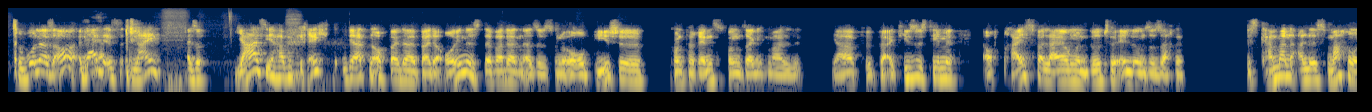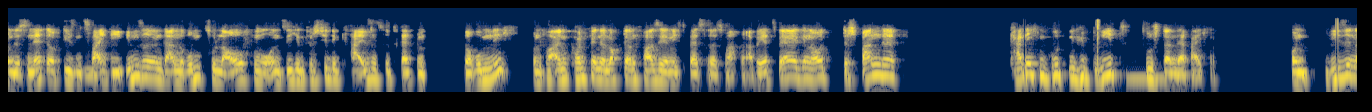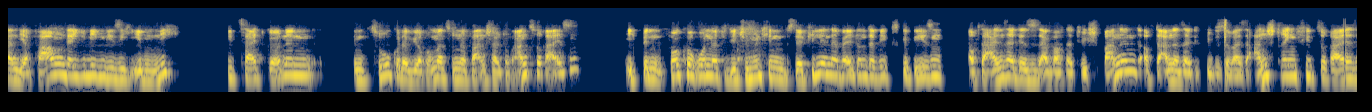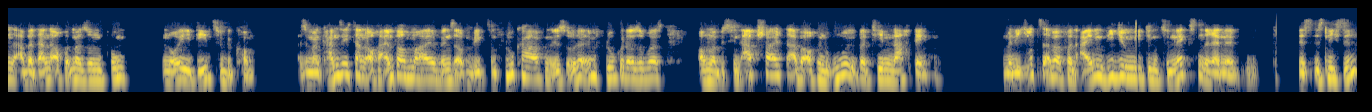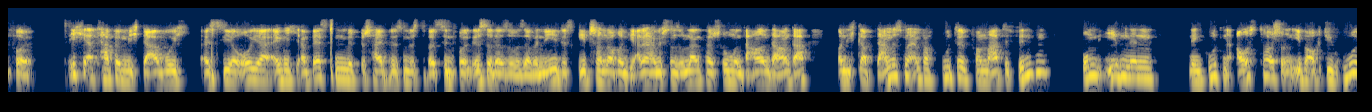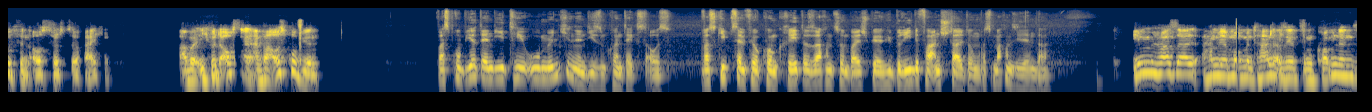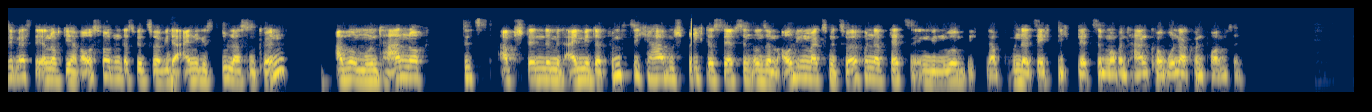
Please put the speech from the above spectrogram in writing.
Sowohl als auch. Nein, ja. es, nein, also ja, Sie haben recht. Wir hatten auch bei der, bei der EUNIS, da war dann also so eine europäische Konferenz von, sage ich mal, ja, für, für IT-Systeme, auch Preisverleihungen, virtuelle und so Sachen. Das kann man alles machen und es ist nett, auf diesen zwei die Inseln dann rumzulaufen und sich in verschiedenen Kreisen zu treffen. Warum nicht? Und vor allem konnten wir in der Lockdown-Phase ja nichts Besseres machen. Aber jetzt wäre ja genau das Spannende, kann ich einen guten Hybrid-Zustand erreichen? Und wie sind dann die Erfahrungen derjenigen, die sich eben nicht die Zeit gönnen, im Zug oder wie auch immer zu einer Veranstaltung anzureisen? Ich bin vor Corona für die TU München sehr viel in der Welt unterwegs gewesen. Auf der einen Seite ist es einfach natürlich spannend, auf der anderen Seite gewisserweise anstrengend, viel zu reisen, aber dann auch immer so ein Punkt, neue Ideen zu bekommen. Also man kann sich dann auch einfach mal, wenn es auf dem Weg zum Flughafen ist oder im Flug oder sowas, auch mal ein bisschen abschalten, aber auch in Ruhe über Themen nachdenken. Und wenn ich jetzt aber von einem Videomeeting zum nächsten renne, das ist nicht sinnvoll. Ich ertappe mich da, wo ich als CEO ja eigentlich am besten mit Bescheid wissen müsste, was sinnvoll ist oder sowas. Aber nee, das geht schon noch und die anderen habe ich schon so lange verschoben und da und da und da. Und ich glaube, da müssen wir einfach gute Formate finden, um eben einen, einen guten Austausch und eben auch die Ruhe für den Austausch zu erreichen. Aber ich würde auch sagen, einfach ausprobieren. Was probiert denn die TU München in diesem Kontext aus? Was gibt es denn für konkrete Sachen, zum Beispiel hybride Veranstaltungen? Was machen Sie denn da? Im Hörsaal haben wir momentan, also jetzt im kommenden Semester ja noch die Herausforderung, dass wir zwar wieder einiges zulassen können, aber momentan noch Sitzabstände mit 1,50 Meter haben, sprich, dass selbst in unserem Audimax mit 1200 Plätzen irgendwie nur, ich glaube, 160 Plätze momentan Corona-konform sind.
